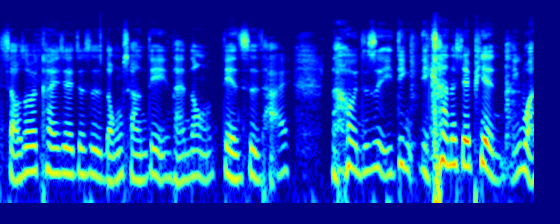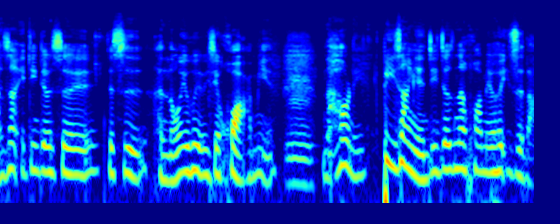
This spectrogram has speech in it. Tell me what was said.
小时候会看一些就是龙翔电影台那种电视台，然后就是一定你看那些片，你晚上一定就是就是很容易会有一些画面，嗯。然后你闭上眼睛，就是那画面会一直来，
